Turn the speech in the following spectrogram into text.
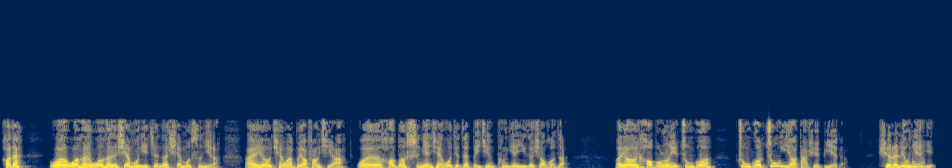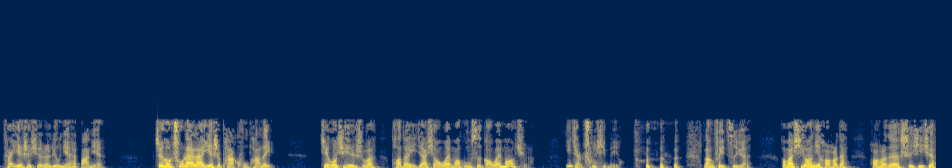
好的，我我很我很羡慕你，真的羡慕死你了。哎呦，千万不要放弃啊！我好多十年前我就在北京碰见一个小伙子，哎呦，好不容易中国中国中医药大学毕业的，学了六年，也他也是学了六年还八年，最后出来了也是怕苦怕累，结果去什么跑到一家小外贸公司搞外贸去了，一点出息没有，呵 呵浪费资源。好吧，希望你好好的好好的实习去。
